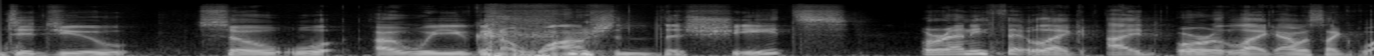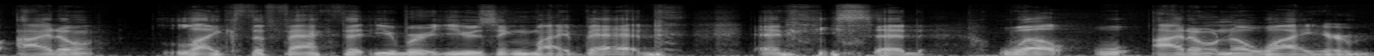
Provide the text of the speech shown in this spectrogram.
did you, so w- uh, were you going to wash the sheets or anything? Like, I, or like, I was like, well, I don't like the fact that you were using my bed. And he said, well, I don't know why you're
